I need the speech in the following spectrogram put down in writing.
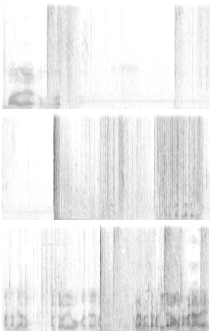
Vale. ¿Dónde se mete aquí la peña? Anda, míralo. Antes lo digo, antes de matar. Bueno, pues esta partida la vamos a ganar, ¿eh?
